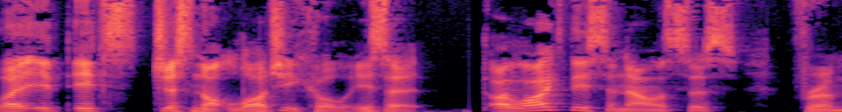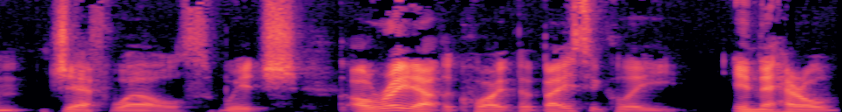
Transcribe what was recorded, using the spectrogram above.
Like, it, it's just not logical, is it? I like this analysis from Jeff Wells, which I'll read out the quote, but basically in the Herald,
